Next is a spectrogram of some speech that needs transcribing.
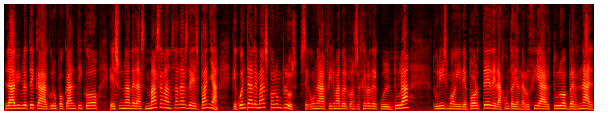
La biblioteca Grupo Cántico es una de las más avanzadas de España, que cuenta además con un plus, según ha afirmado el consejero de Cultura, Turismo y Deporte de la Junta de Andalucía, Arturo Bernal,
